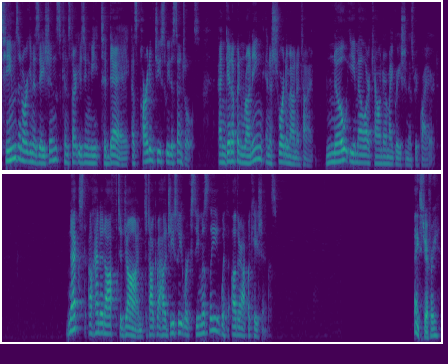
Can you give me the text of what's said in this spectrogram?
Teams and organizations can start using Meet today as part of G Suite Essentials and get up and running in a short amount of time. No email or calendar migration is required. Next, I'll hand it off to Jon to talk about how G Suite works seamlessly with other applications. Thanks, Jeffery.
